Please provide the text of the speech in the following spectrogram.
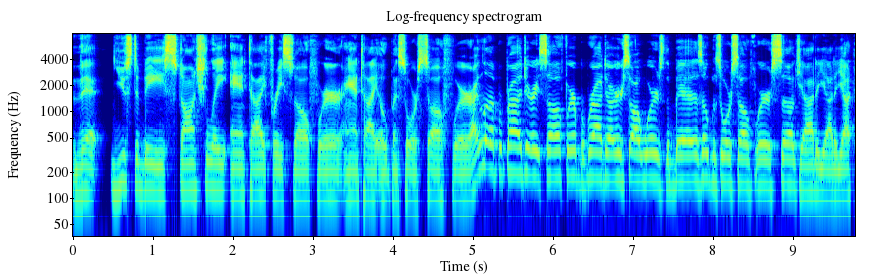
that used to be staunchly anti free software, anti open source software. I love proprietary software. Proprietary software is the best. Open source software sucks, yada, yada, yada.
